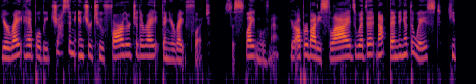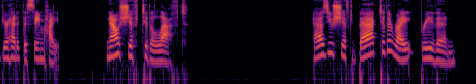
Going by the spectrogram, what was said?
Your right hip will be just an inch or two farther to the right than your right foot. It's a slight movement. Your upper body slides with it, not bending at the waist. Keep your head at the same height. Now shift to the left. As you shift back to the right, breathe in.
